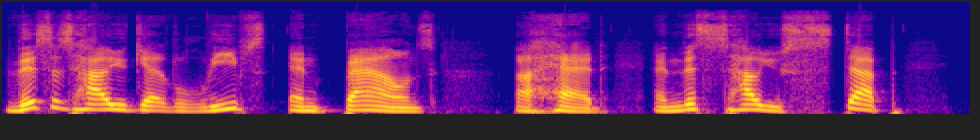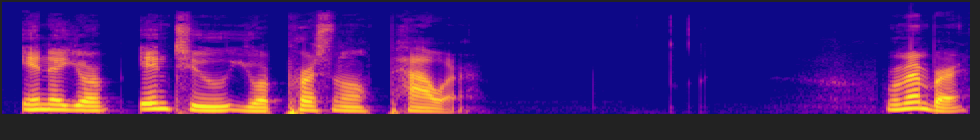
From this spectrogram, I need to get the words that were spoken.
This is how you get leaps and bounds ahead, and this is how you step into your, into your personal power. Remember,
